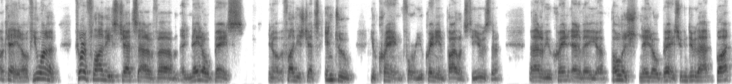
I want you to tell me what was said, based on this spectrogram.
okay, you know, if you want to, if you want to fly these jets out of um, a NATO base you know, fly these jets into Ukraine for Ukrainian pilots to use there out of Ukraine, out of a uh, Polish NATO base. You can do that, but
